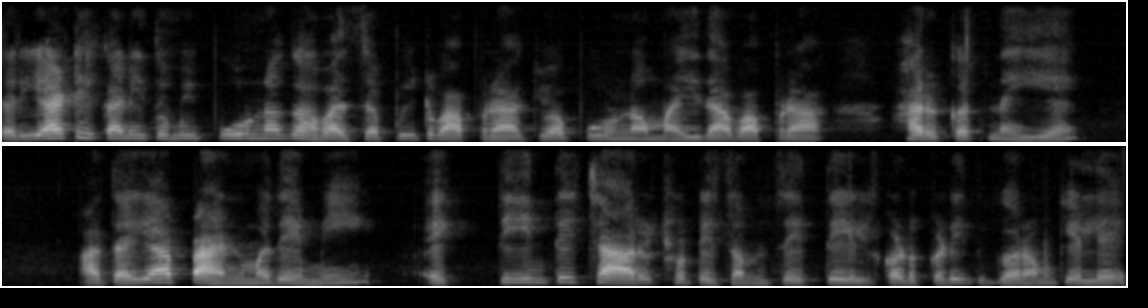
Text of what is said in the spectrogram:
तर या ठिकाणी तुम्ही पूर्ण गव्हाचं पीठ वापरा किंवा पूर्ण मैदा वापरा. हरकत नाही आहे आता या पॅनमध्ये मी एक तीन ते चार छोटे चमचे तेल कडकडीत गरम केले.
